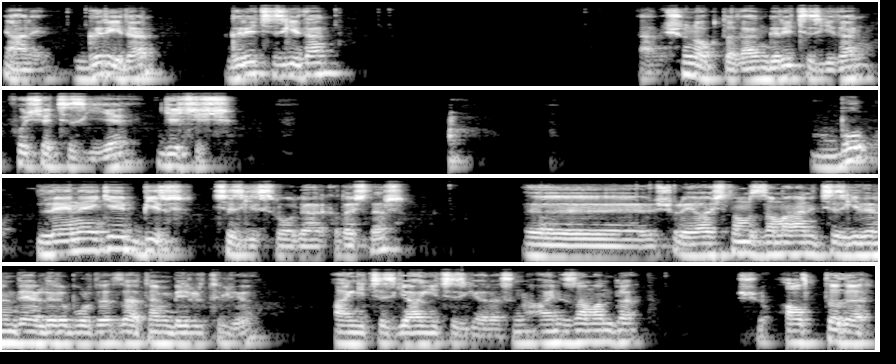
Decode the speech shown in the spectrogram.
Yani griden, gri çizgiden yani şu noktadan gri çizgiden fuşya çizgiye geçiş. Bu LNG 1 çizgisi oluyor arkadaşlar. Ee, şurayı açtığımız zaman hani çizgilerin değerleri burada zaten belirtiliyor. Hangi çizgi hangi çizgi arasında. Aynı zamanda şu altta da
